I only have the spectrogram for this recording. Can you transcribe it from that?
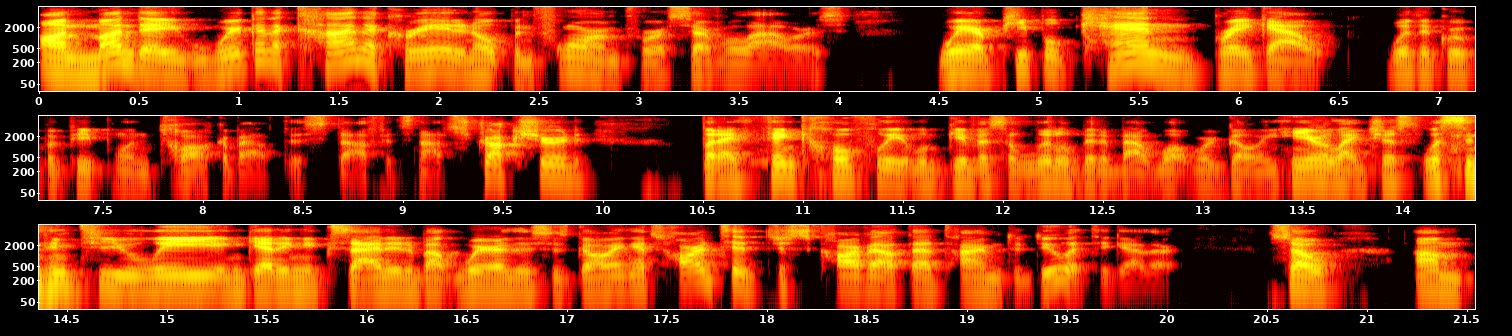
on Monday, we're going to kind of create an open forum for several hours where people can break out with a group of people and talk about this stuff. It's not structured, but I think hopefully it will give us a little bit about what we're going here. Like just listening to you, Lee, and getting excited about where this is going. It's hard to just carve out that time to do it together. So um,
